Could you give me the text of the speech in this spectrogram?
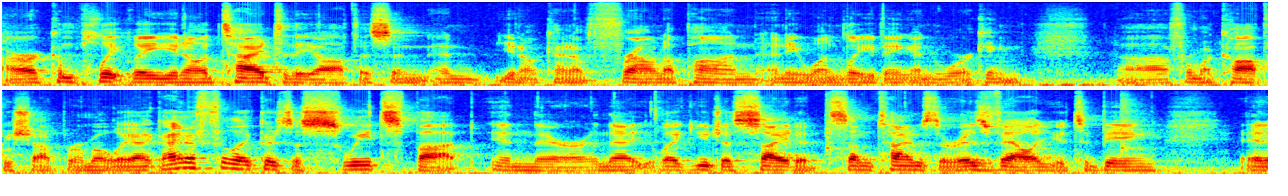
are completely you know tied to the office and, and you know kind of frown upon anyone leaving and working uh, from a coffee shop remotely. I kind of feel like there's a sweet spot in there, and that like you just cited, sometimes there is value to being in,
